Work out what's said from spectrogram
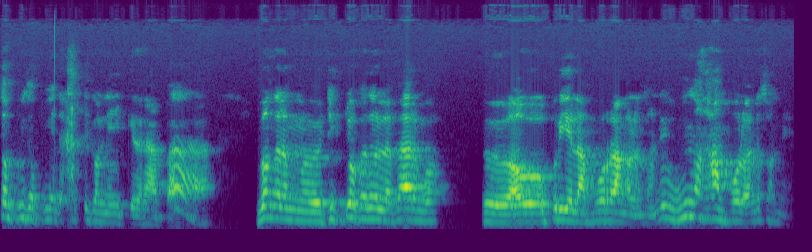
தொப்பி தொப்பி அந்த கத்திக்கொண்டு நிற்கிறாப்பா. இவங்களும் டிக்டாக் அதுல பாருங்க பாருங்கோ அவ எப்படி எல்லாம் போடுறாங்கன்னு சொல்லி உண்மைதான் போலன்னு சொன்னேன்.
